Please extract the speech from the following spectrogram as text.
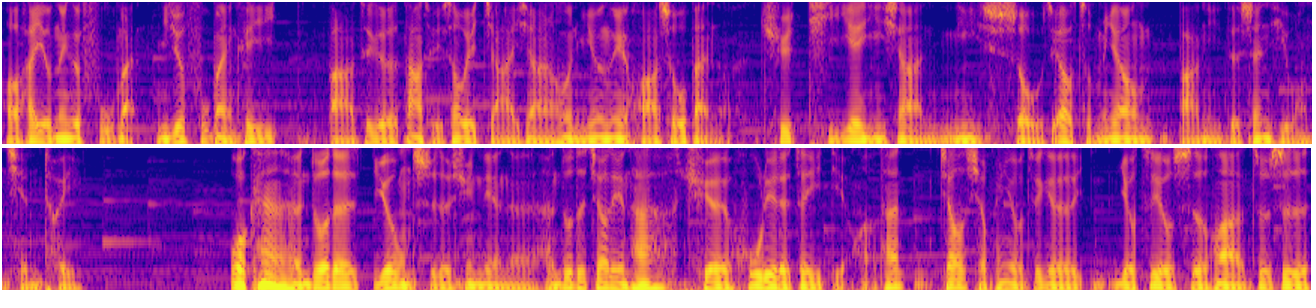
哦，还有那个浮板，你就浮板可以把这个大腿稍微夹一下，然后你用那个划手板呢，去体验一下你手要怎么样把你的身体往前推。我看很多的游泳池的训练呢，很多的教练他却忽略了这一点哈，他教小朋友这个游自由式的话，就是。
